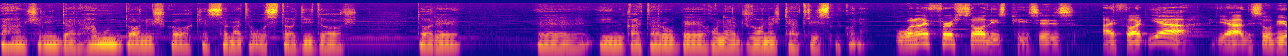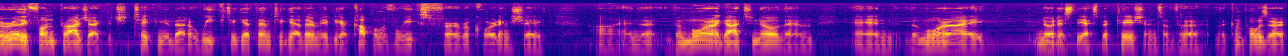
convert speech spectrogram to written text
و همچنین در همون دانشگاه که سمت استادی داشت داره این قطعه رو به هنرجوانش تدریس می‌کنه. When I first saw these pieces, I thought, yeah, yeah, this will be a really fun project. It should take me about a week to get them together, maybe a couple of weeks for recording shape. Uh, and the, the more I got to know them and the more I noticed the expectations of the, the composer,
